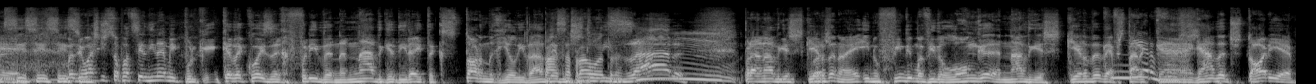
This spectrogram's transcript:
é. Sim, sim, sim, Mas sim. eu acho que isto só pode ser dinâmico, porque cada coisa referida na nádega direita que se torne realidade Passa deve para a outra. deslizar Hum. para a nádega esquerda, não é? E no fim de uma vida longa, a nádega esquerda deve Que estar nervos. carregada de história.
